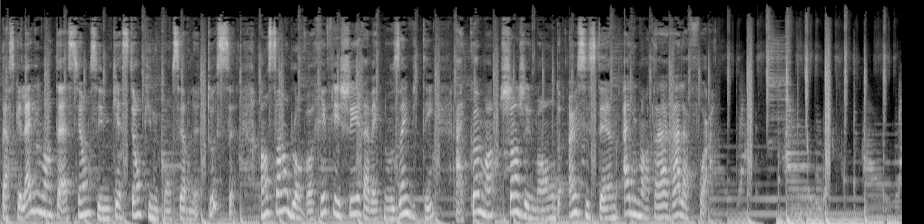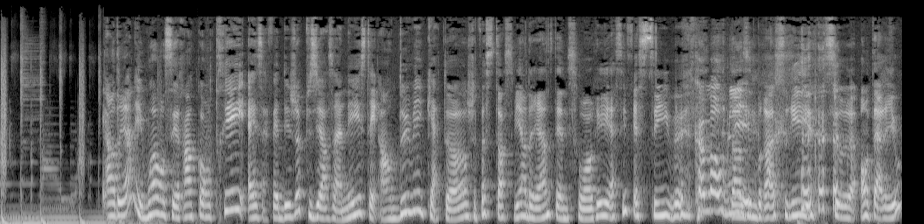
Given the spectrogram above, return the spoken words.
Parce que l'alimentation, c'est une question qui nous concerne tous. Ensemble, on va réfléchir avec nos invités à comment changer le monde, un système alimentaire à la fois. Andréane et moi, on s'est rencontrés, ça fait déjà plusieurs années, c'était en 2014. Je sais pas si tu t'en souviens, Andréane, c'était une soirée assez festive Comment oublier? dans une brasserie sur Ontario.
